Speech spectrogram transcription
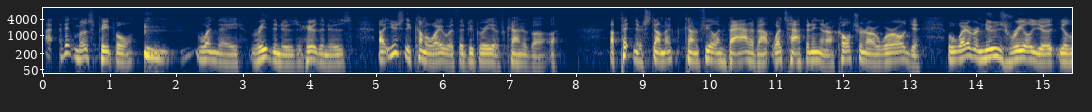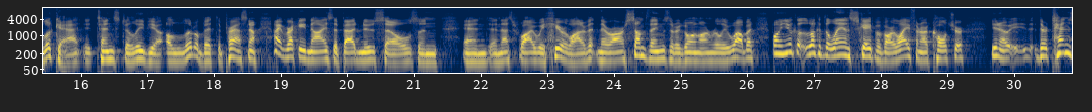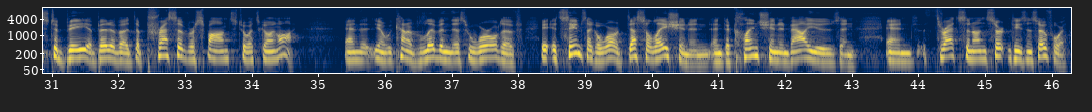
I think most people, when they read the news or hear the news, uh, usually come away with a degree of kind of a, a, a, pit in their stomach, kind of feeling bad about what's happening in our culture and our world. You, whatever newsreel you, you look at, it tends to leave you a little bit depressed. Now, I recognize that bad news sells, and, and, and that's why we hear a lot of it, and there are some things that are going on really well. But, but when you look at the landscape of our life and our culture, you know, there tends to be a bit of a depressive response to what's going on. And, you know, we kind of live in this world of, it, it seems like a world of desolation and, and declension in values and, and threats and uncertainties and so forth.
